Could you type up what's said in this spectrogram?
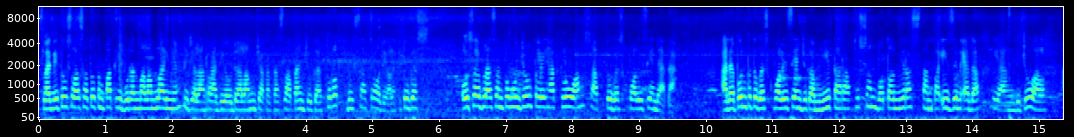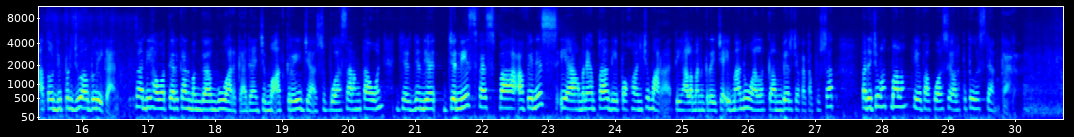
Selain itu, salah satu tempat hiburan malam lainnya di Jalan Radio Dalam Jakarta Selatan juga turut disatrodi oleh petugas. Usai belasan pengunjung terlihat keluar saat petugas kepolisian datang. Adapun petugas kepolisian juga menyita ratusan botol miras tanpa izin edar yang dijual atau diperjualbelikan dikhawatirkan mengganggu warga dan jemaat gereja sebuah sarang tawon jenis Vespa afinis yang menempel di pohon cemara di halaman gereja Immanuel Gambir Jakarta Pusat pada Jumat malam dievakuasi oleh petugas damkar.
